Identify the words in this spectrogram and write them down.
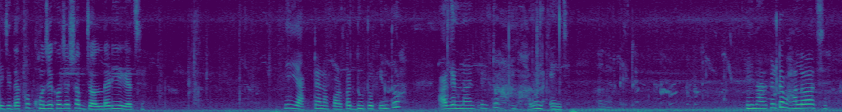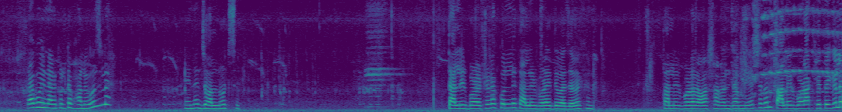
এই যে দেখো, খোঁজে খোঁজে সব জল দাঁড়িয়ে গেছে। এই একটা না, পরপর দুটো কিন্তু। আগের নারকেলটা ভালো না, এই যে, এই নারকেলটা। এই নারকেলটা ভালো আছে। যাব এই নারকেলটা ভালো বুঝলে? এই না, জল নড়ছে। তালের বড়াটা করলে তালের বড়াই দেওয়া যাবে এখানে। তালের বড়ার আবার সরঞ্জাম নিয়ে এসে এখন তালের বড়া খেতে গেলে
